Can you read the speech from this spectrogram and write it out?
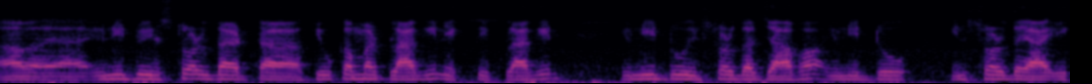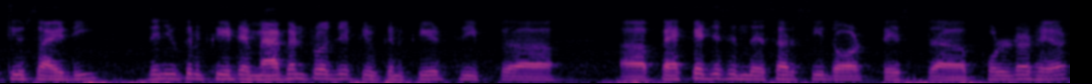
uh, uh, you need to install that uh, cucumber plugin eclipse plugin. You need to install the java. You need to install the uh, eclipse id then you can create a maven project. You can create three uh, packages in the src.test folder here.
